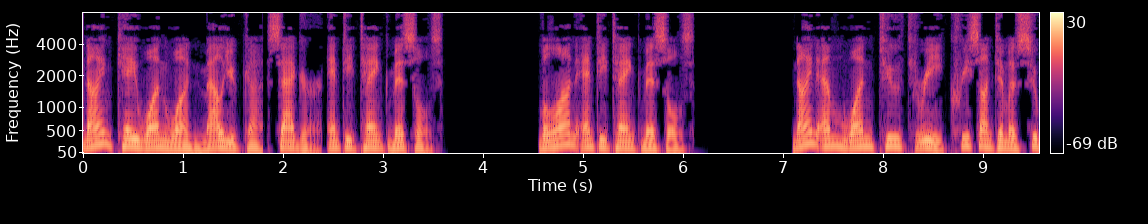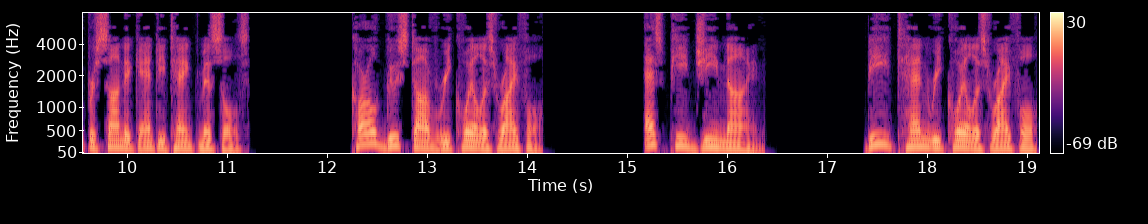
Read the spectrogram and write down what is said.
9K11 Malyutka Sagger anti-tank missiles Milan anti-tank missiles 9M123 Khrizantema supersonic anti-tank missiles Carl Gustav recoilless rifle SPG-9 B-10 recoilless rifle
